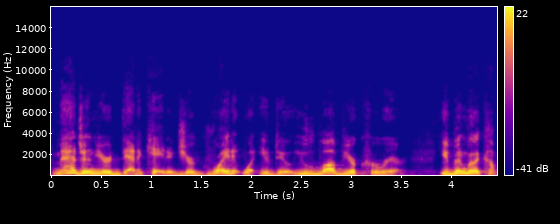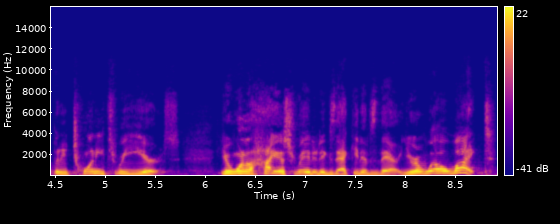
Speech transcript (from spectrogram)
Imagine you're dedicated, you're great at what you do, you love your career. You've been with a company 23 years. You're one of the highest rated executives there. You're well liked.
